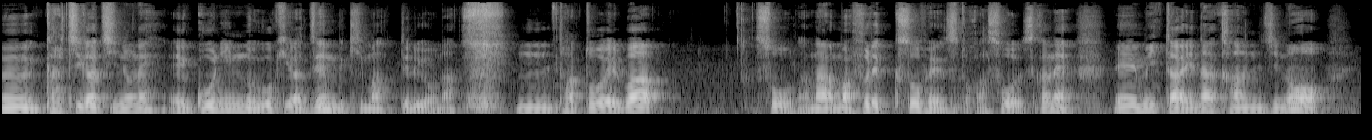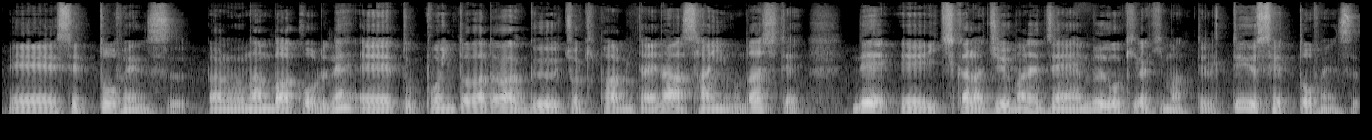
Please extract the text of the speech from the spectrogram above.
うん、ガチガチのね、え5人の動きが全部決まってるような、うん、例えば、そうだな、まあ、フレックスオフェンスとかそうですかね、えーみたいな感じの、えーセットオフェンス、あのナンバーコールね、えーと、ポイントガードがグー、チョキ、パーみたいなサインを出して、で、えー1から10まで全部動きが決まってるっていうセットオフェンス。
